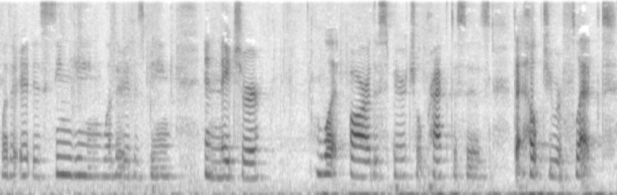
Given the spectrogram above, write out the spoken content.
whether it is singing, whether it is being in nature. What are the spiritual practices that helped you reflect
